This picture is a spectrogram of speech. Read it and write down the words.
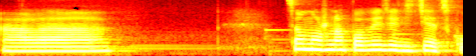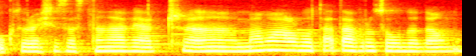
ale co można powiedzieć dziecku, które się zastanawia, czy mama albo tata wrócą do domu?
